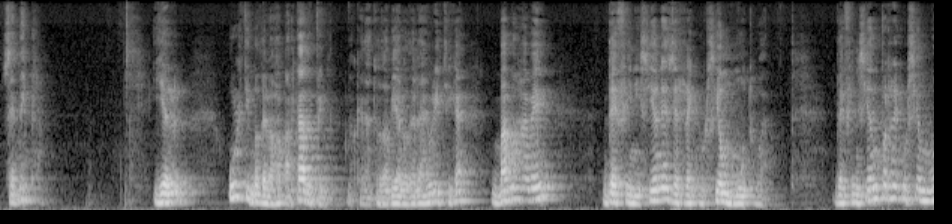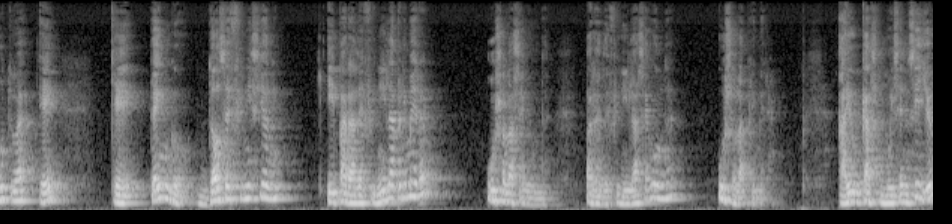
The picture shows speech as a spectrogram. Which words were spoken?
se mezclan. Y el último de los apartados, en fin, nos queda todavía lo de la heurística, vamos a ver definiciones de recursión mutua. Definición por recursión mutua es que tengo dos definiciones y para definir la primera uso la segunda. Para definir la segunda uso la primera. Hay un caso muy sencillo,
